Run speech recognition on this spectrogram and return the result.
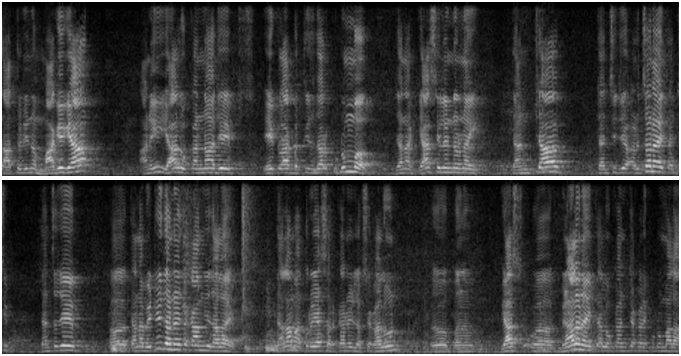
तातडीनं मागे घ्या. आणि या लोकांना जे एक लाख बत्तीस हजार कुटुंब ज्यांना गॅस सिलेंडर नाही त्यांच्या त्यांची जी अडचण आहे त्यांची त्यांचं जे त्यांना वेटी धरण्याचं काम जे झालं आहे त्याला मात्र या सरकारने लक्ष घालून ब- गॅस मिळालं नाही त्या लोकांच्याकडे कुटुंबाला.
